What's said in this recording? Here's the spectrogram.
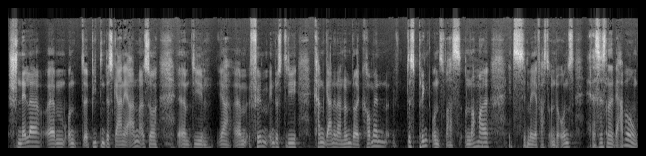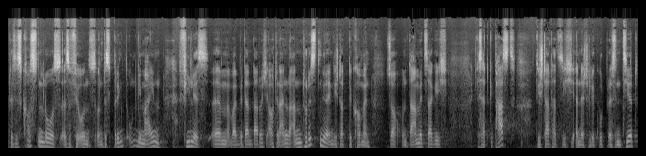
schneller ähm, und äh, bieten das gerne an. Also ähm, die ja, ähm, Filmindustrie kann gerne nach Nürnberg kommen. Das bringt uns was. Und nochmal, jetzt sind wir ja fast unter uns, ja, das ist eine Werbung, das ist kostenlos also für uns und das bringt ungemein vieles, ähm, weil wir dann dadurch auch den einen oder anderen Touristen wieder in die Stadt bekommen. So, und damit sage ich, es hat gepasst. Die Stadt hat sich an der Stelle gut präsentiert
